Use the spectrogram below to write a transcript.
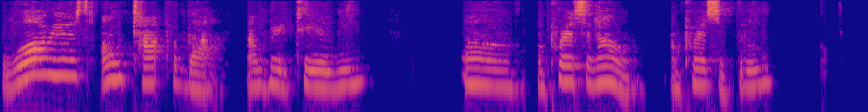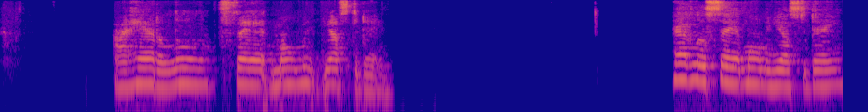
warriors on top of God. I'm here to tell you, um, I'm pressing on. I'm pressing through. I had a little sad moment yesterday. Had a little sad moment yesterday.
